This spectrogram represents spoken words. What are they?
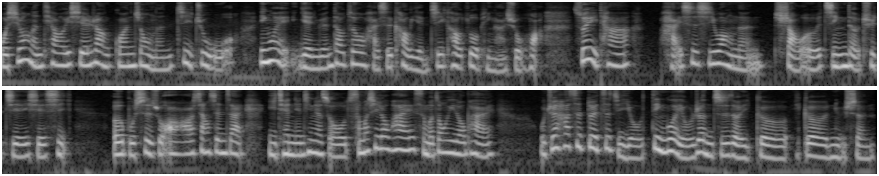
我希望能挑一些让观众能记住我，因为演员到最后还是靠演技、靠作品来说话。所以他还是希望能少而精的去接一些戏，而不是说啊，像现在以前年轻的时候，什么戏都拍，什么综艺都拍。我觉得她是对自己有定位、有认知的一个一个女生。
